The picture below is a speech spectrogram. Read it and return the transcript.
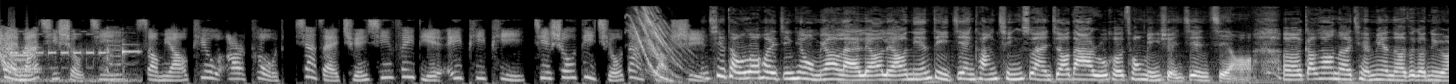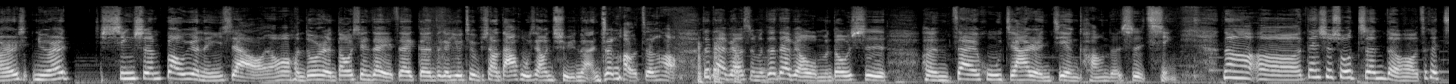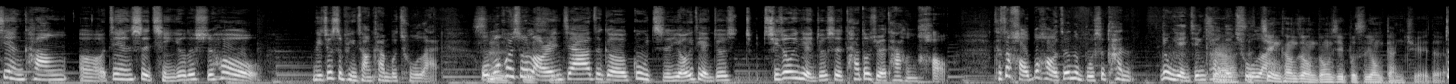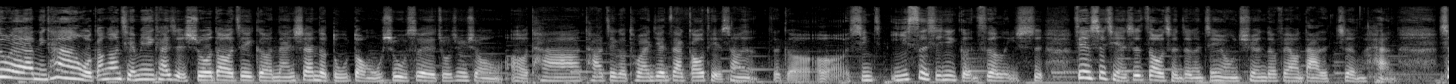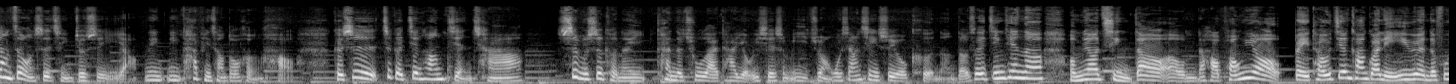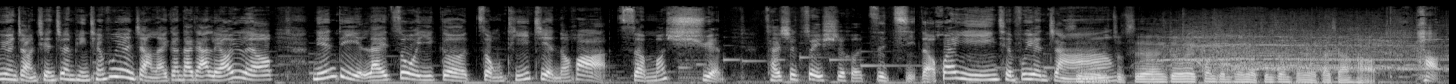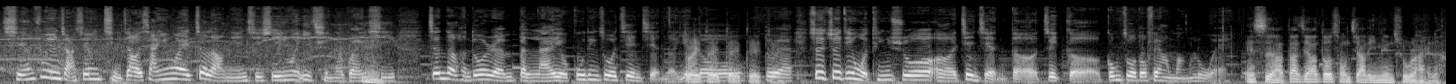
快拿起手机，扫描 QR code，下载全新飞碟 APP，接收地球大小事。人气同乐会，今天我们要来聊聊年底健康清算，教大家如何聪明选健检哦。呃，刚刚呢，前面呢，这个女儿女儿。心声抱怨了一下哦，然后很多人到现在也在跟这个 YouTube 上大家互相取暖，真好真好。这代表什么？这代表我们都是很在乎家人健康的事情。那呃，但是说真的哦，这个健康呃这件事情，有的时候你就是平常看不出来。我们会说老人家这个固执，有一点就是，其中一点就是他都觉得他很好。可是好不好，真的不是看用眼睛看得出来。健康这种东西不是用感觉的。对啊，你看我刚刚前面一开始说到这个南山的独董，五十五岁的卓俊雄，呃，他他这个突然间在高铁上这个呃心疑似心肌梗塞离世，这件事情也是造成整个金融圈的非常大的震撼。像这种事情就是一样，你你他平常都很好，可是这个健康检查。是不是可能看得出来他有一些什么异状？我相信是有可能的。所以今天呢，我们要请到呃我们的好朋友北投健康管理医院的副院长钱正平钱副院长来跟大家聊一聊，年底来做一个总体检的话，怎么选才是最适合自己的？欢迎钱副院长。是主持人，各位观众朋友、听众朋友，大家好。好，钱副院长先请教一下，因为这两年其实因为疫情的关系。嗯真的很多人本来有固定做健检的，也都对对对对，所以最近我听说，呃，健检的这个工作都非常忙碌，哎，也是啊，大家都从家里面出来了。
